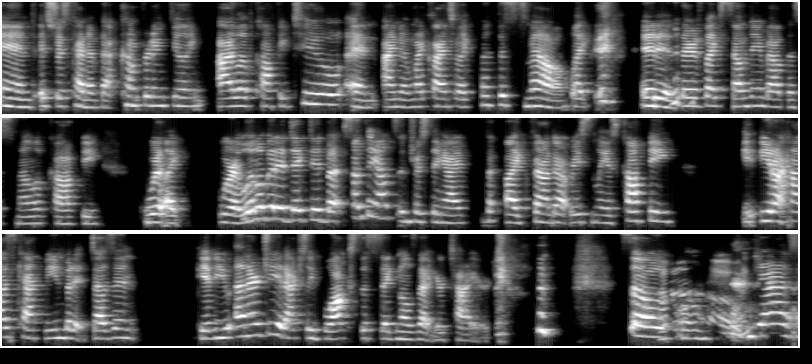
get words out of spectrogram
and it's just kind of that comforting feeling. I love coffee too. And I know my clients are like, but the smell, like it is. There's like something about the smell of coffee. We're like, we're a little bit addicted, but something else interesting I like found out recently is coffee. You know, it has caffeine, but it doesn't give you energy. It actually blocks the signals that you're tired. so oh, yes,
